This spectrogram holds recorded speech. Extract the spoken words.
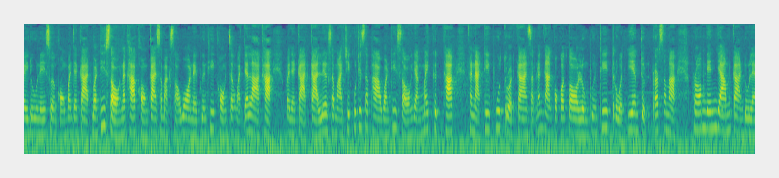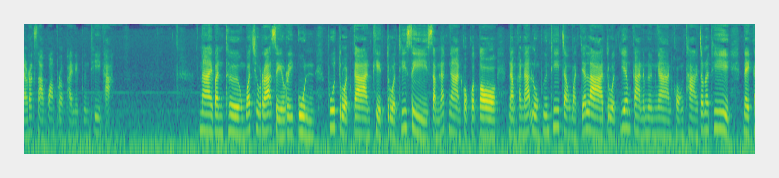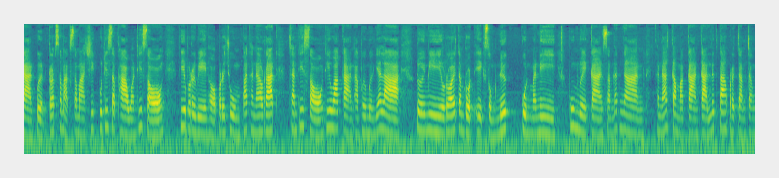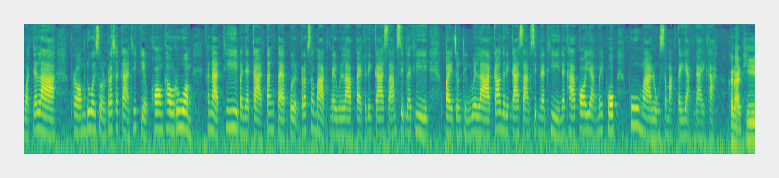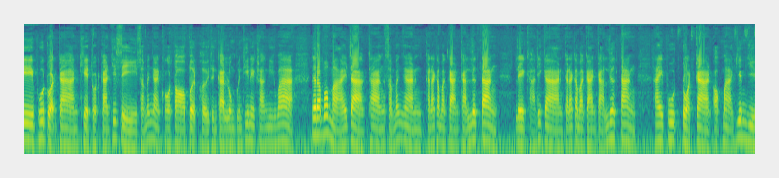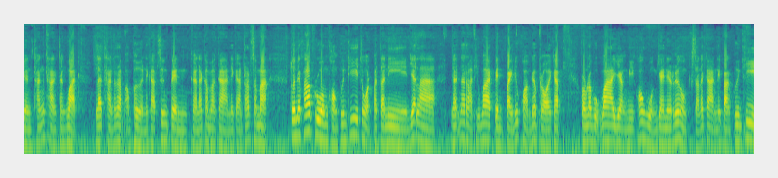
ไปดูในส่วนของบรรยากาศวันที่2นะคะของการสมัครสวในพื้นที่ของจังหวัดยะลาค่ะ บรรยากาศการเลือกสมาชิกวุฒิสภาวันที่ 2 ยังไม่คึกคัก ขณะที่ผู้ตรวจการสำนักงานกกตลงพื้นที่ตรวจเยี่ยมจุดรับสมัคร พร้อมเน้นย้ำการดูแลรักษาความปลอดภัยในพื้นที่ค่ะ นายบันเทิงวชิระเสรีกุล ผู้ตรวจการเขตตรวจที่ 4 สำนักงานกกตนำคณะลงพื้นที่จังหวัดยะลาตรวจเยี่ยมการดำเนินงานของทางเจ้าหน้าที่ ในการเปิดรับสมัครสมาชิกวุฒิสภาวันที่ 2 ที่บริเวณหอประชุมพัฒนารัฐ ชั้นที่ 2 ที่ว่าการอำเภอเมืองยะลา โดยมีร้อยตำรวจเอกสมนึก กุลมณี ผู้อำนวยการสำนักงาน คณะกรรมการการเลือกตั้งประจำจังหวัดยะลา พร้อมด้วยส่วนราชการที่เกี่ยวข้องเข้าร่วม ขณะที่บรรยากาศตั้งแต่เปิดรับสมัครในเวลา8นาฬิกา30 นาทีไปจนถึงเวลา9นาฬิกา30 นาทีนะคะ ก็ยังไม่พบผู้มาลงสมัครแต่อย่างใดค่ะขณะที่ผู้ตรวจการเขตตรวจการที่ 4สำนักงานกรกตเปิดเผยถึงการลงพื้นที่ในครั้งนี้ว่า ได้รับมอบหมายจากทางสำนักงานคณะกรรมการการเลือกตั้ง เลขาธิการคณะกรรมการการเลือกตั้ง ให้ผู้ตรวจการออกมาเยี่ยมเยือนทั้งทางจังหวัด และทางระดับอำเภอนะครับ ซึ่งเป็นคณะกรรมการในการรับสมัคร โดยในภาพรวมของพื้นที่จังหวัดปัตตานี ยะลา และนราธิวาสเป็นไปด้วยความเรียบร้อยครับพร้อมระบุว่ายังมีข้อห่วงใยในเรื่องของสถานการณ์ในบางพื้นที่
